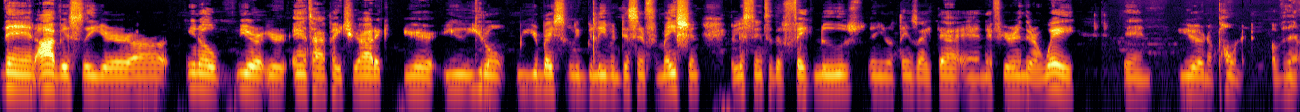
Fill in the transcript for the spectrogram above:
then obviously you're uh, you know you're you're anti-patriotic you're you you don't you're basically believing disinformation you're listening to the fake news and you know things like that and if you're in their way then you're an opponent of them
